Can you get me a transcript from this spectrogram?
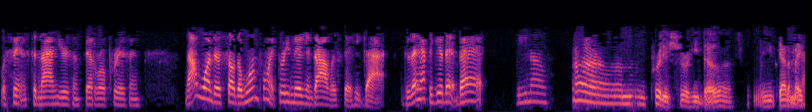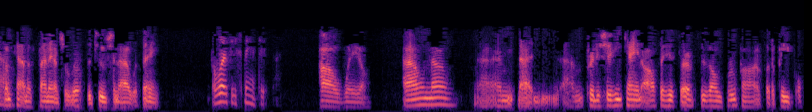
was sentenced to nine years in federal prison. Now I wonder, so the one point three million dollars that he got, do they have to give that back? Do you know? I'm pretty sure he does. He's got to make Oh. some kind of financial restitution, I would think. What if he spent it? Oh well, I don't know. I'm not, I'm pretty sure he can't offer his services on Groupon for the people.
